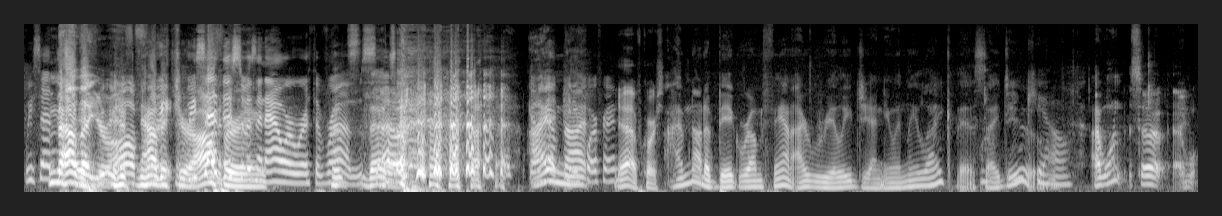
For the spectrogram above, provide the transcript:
We said Now this, that you're if- off, now we, that you're we said this was offering, an hour worth of rum. that's- so Go I ahead, am can not- pour for him? Yeah, of course. I'm not a big rum fan. I really genuinely like this. I do. Thank you. I want so. uh, w-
